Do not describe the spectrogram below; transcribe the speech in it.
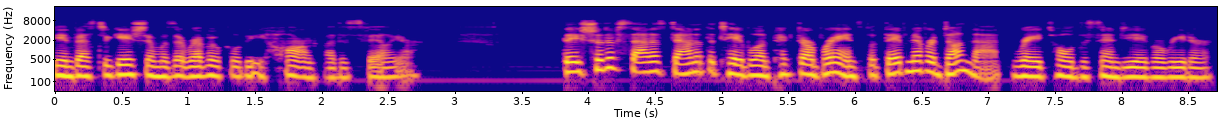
the investigation was irrevocably harmed by this failure. They should have sat us down at the table and picked our brains, but they've never done that, Ray told the San Diego Reader.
